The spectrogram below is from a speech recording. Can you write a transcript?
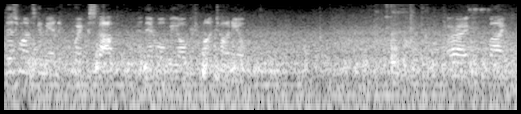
This one's gonna be a quick stop, and then we'll be over to Montaño. All right. Bye.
